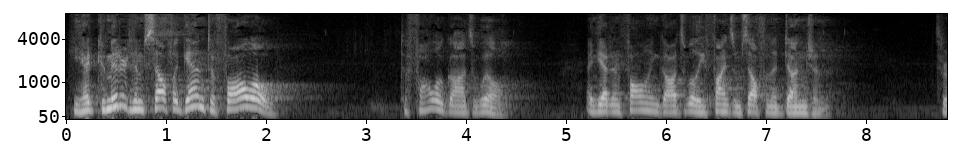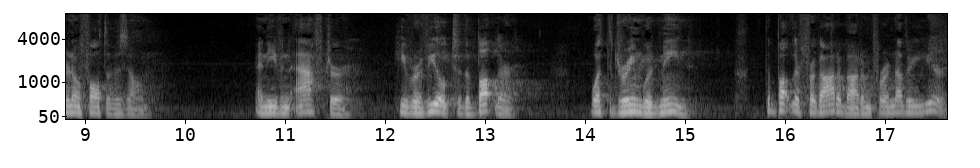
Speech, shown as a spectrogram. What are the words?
he had committed himself again to follow, to follow God's will. And yet, in following God's will, he finds himself in a dungeon through no fault of his own. And even after he revealed to the butler what the dream would mean, the butler forgot about him for another year.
